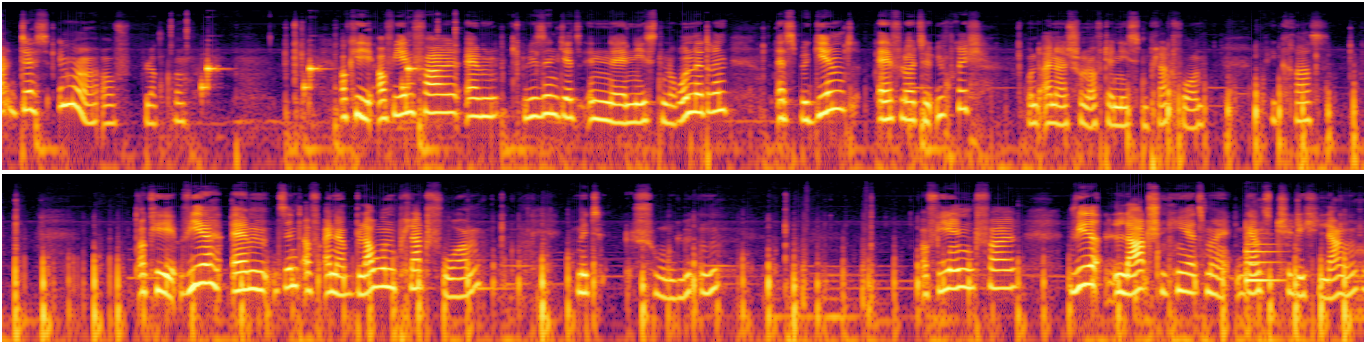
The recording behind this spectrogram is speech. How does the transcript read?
Ah, der ist immer auf Blocker. Okay, auf jeden Fall. Ähm, wir sind jetzt in der nächsten Runde drin. Es beginnt. Elf Leute übrig. Und einer ist schon auf der nächsten Plattform. Wie krass. Okay, wir ähm, sind auf einer blauen Plattform mit schon Lücken. Auf jeden Fall, wir latschen hier jetzt mal ganz chillig lang.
